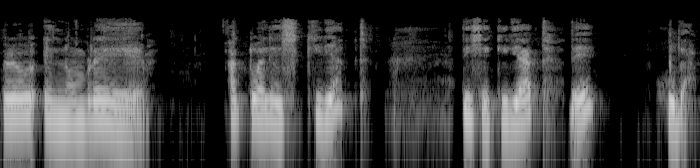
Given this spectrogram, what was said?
pero el nombre actual es Kiriat. Dice Kiriat de Judá.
